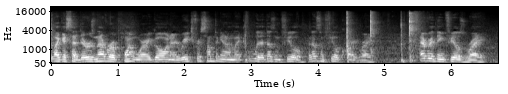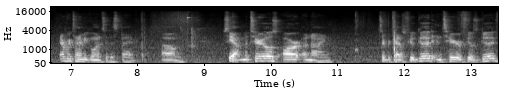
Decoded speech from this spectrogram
like I said, there was never a point where I go and I reach for something and I'm like, ooh, that doesn't feel, that doesn't feel quite right. Everything feels right every time you go into this bag. Um, so yeah, materials are a nine. Zipper tabs feel good. Interior feels good.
